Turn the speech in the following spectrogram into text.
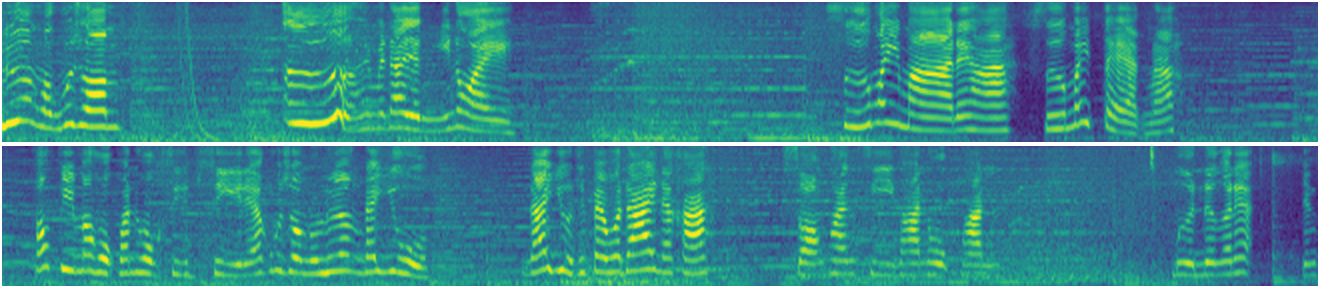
เรื่องว่ะคุณผู้ชมเออให้ไม่ได้อย่างนี้หน่อย ซื้อไม่มานะคะซื้อไม่แตกนะห้องฟรีมา 6,644เนี่ยคุณผู้ชมรู้เรื่องได้อยู่ ได้อยู่ที่แปลว่าได้นะคะ2,000 4,000 6,000หมื่นหนึ่งอะเนี่ยยัง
